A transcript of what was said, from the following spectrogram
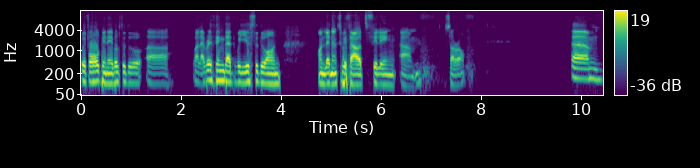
we've all been able to do uh, well everything that we used to do on on Linux without feeling um, sorrow. Um,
